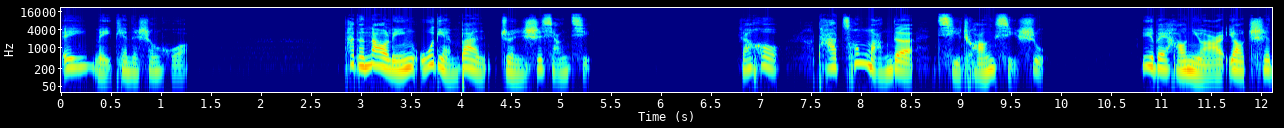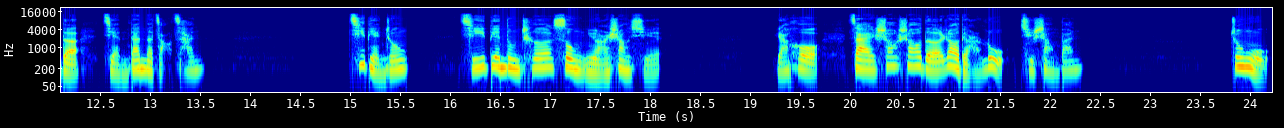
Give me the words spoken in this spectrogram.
A 每天的生活。他的闹铃五点半准时响起，然后他匆忙的起床洗漱，预备好女儿要吃的简单的早餐。七点钟，骑电动车送女儿上学，然后。再稍稍的绕点路去上班。中午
